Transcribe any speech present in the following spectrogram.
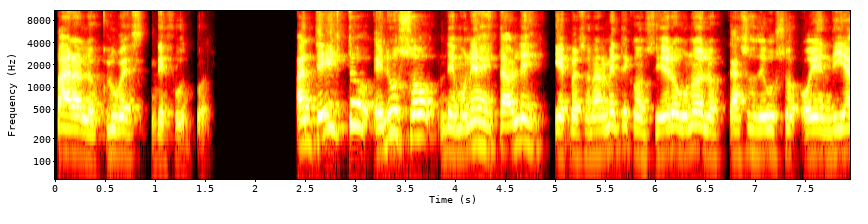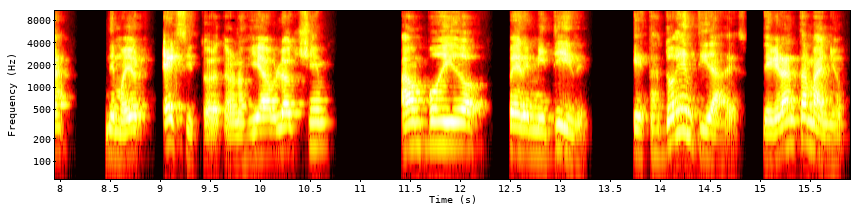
para los clubes de fútbol. Ante esto, el uso de monedas estables, que personalmente considero uno de los casos de uso hoy en día de mayor éxito de la tecnología blockchain, han podido permitir que estas dos entidades de gran tamaño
